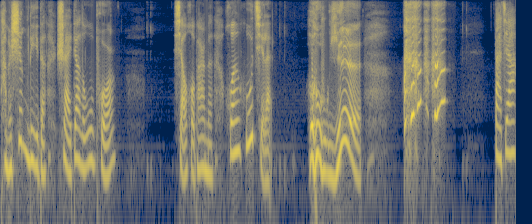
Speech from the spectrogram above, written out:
他们胜利的甩掉了巫婆，小伙伴们欢呼起来：“哦耶！” 大家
